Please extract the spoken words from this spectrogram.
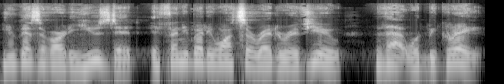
You guys have already used it. If anybody wants to write a review, that would be great.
